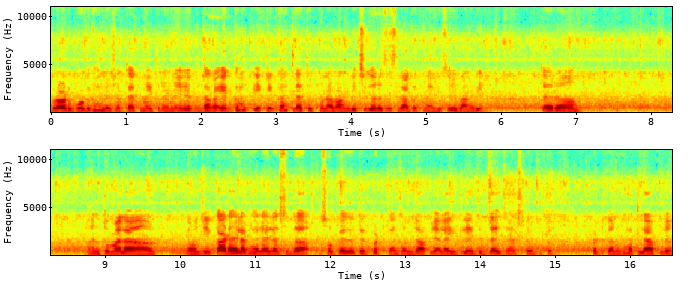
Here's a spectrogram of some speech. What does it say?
ब्रॉड गोट घालू शकतात मैत्रिणी. एकदा एक घात एक एक घातला तर पुन्हा बांगडीची गरजच लागत नाही दुसरी बांगडी तर आणि तुम्हाला म्हणजे काढायला घालायला सुद्धा सोप्या जातात. पटकन समजा आपल्याला इथल्या इथं जायचं असलं कुठं पटकन घातलं आपलं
